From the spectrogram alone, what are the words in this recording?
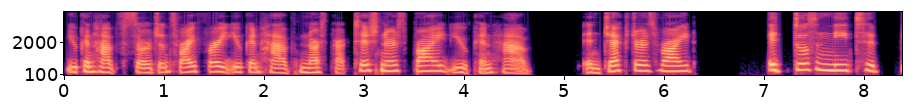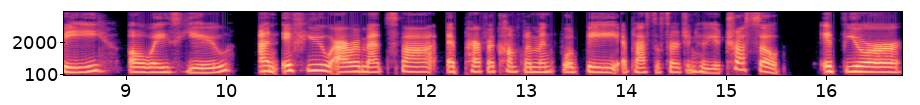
you can have surgeons write for it, you can have nurse practitioners write, you can have injectors write. It doesn't need to be always you. And if you are a med spa, a perfect complement would be a plastic surgeon who you trust. So if you're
